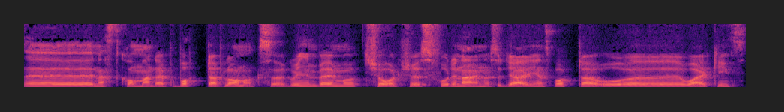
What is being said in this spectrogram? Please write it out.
eh, nästkommande på bortaplan också. Green Bay mot Chargers, 49ers och Giants borta och eh, Vikings.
